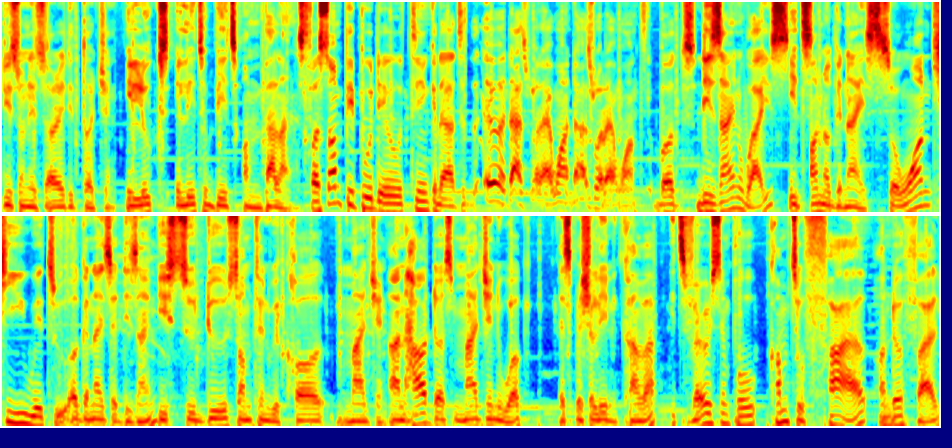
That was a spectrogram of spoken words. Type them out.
This one is already touching. It looks a little bit unbalanced. For some people, they will think that, oh, that's what I want, that's what I want. But design wise, it's unorganized. So, one key way to organize your design is to do something we call margin. And how does margin work? Especially in Canva. It's very simple. Come to File, under File,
